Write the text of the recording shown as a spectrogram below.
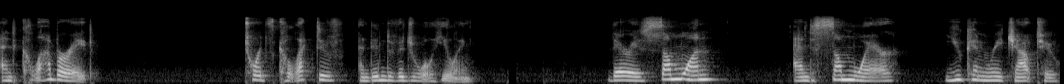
and collaborate towards collective and individual healing. There is someone and somewhere you can reach out to,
